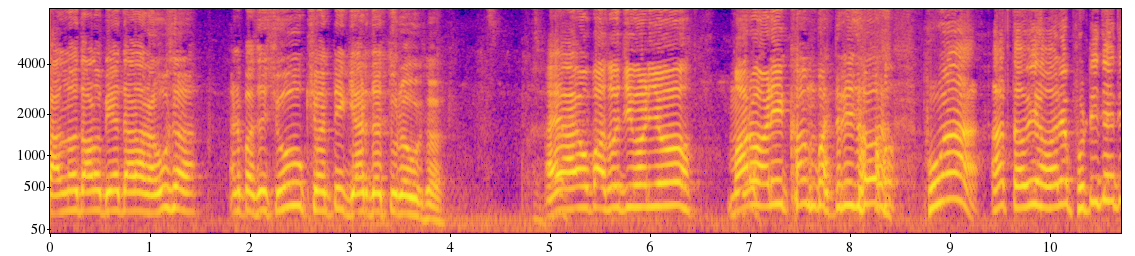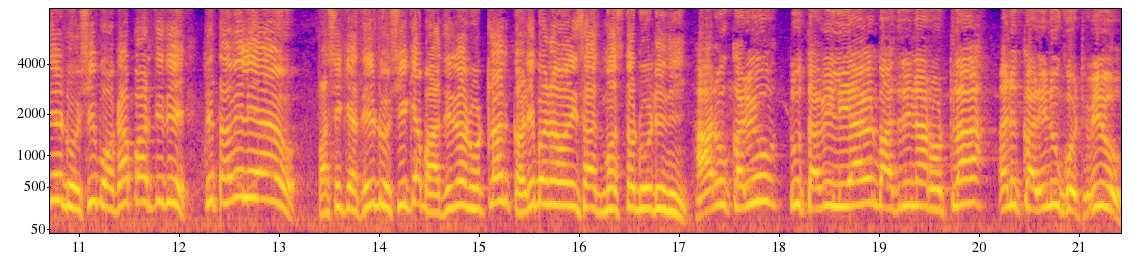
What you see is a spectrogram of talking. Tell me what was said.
કાલનો દાડો બે દાડા રહું છે અને પછી સુખ શાંતિ ઘેર જતું રહું છે. અરે આવ્યો પાછો જીવણીયો મારો અડીખમ ભત્રીજો ફુવા આ તવી હવારે ફૂટી જતી ડોસી બોગા પાડતી હતી. તે તવી લઈ આવ્યો પાછી ક્યાંથી ડોશી કે બાજરીના રોટલા ને કઢી બનાવવાની સાજ મસ્ત ડોડીની. સારું કર્યું તું તવી લઈ આવ્યો ને બાજરીના રોટલા અને કઢીનું ગોઠવ્યું.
